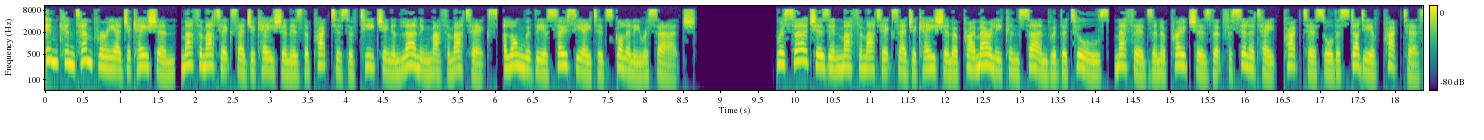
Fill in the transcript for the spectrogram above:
In contemporary education, mathematics education is the practice of teaching and learning mathematics, along with the associated scholarly research. Researchers in mathematics education are primarily concerned with the tools, methods and approaches that facilitate practice or the study of practice.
